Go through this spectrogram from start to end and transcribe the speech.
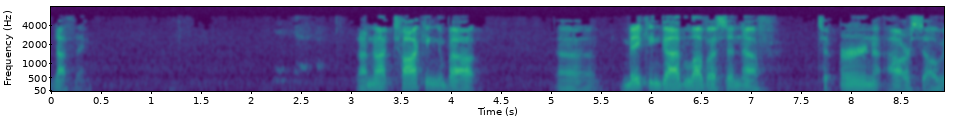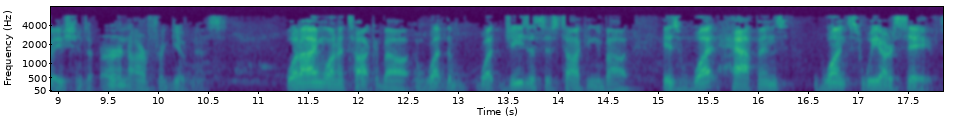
Nothing. I'm not talking about uh, making God love us enough to earn our salvation, to earn our forgiveness. What I want to talk about and what, the, what Jesus is talking about is what happens once we are saved.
